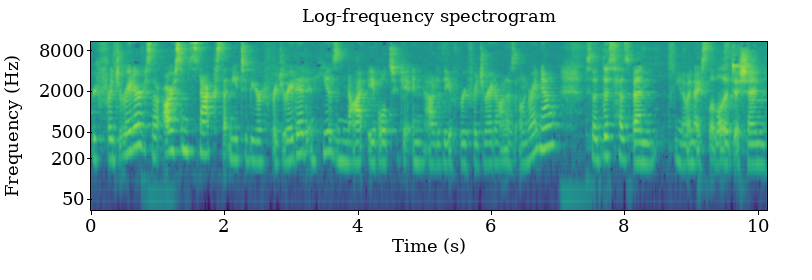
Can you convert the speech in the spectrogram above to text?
refrigerator. So there are some snacks that need to be refrigerated and he is not able to get in and out of the refrigerator on his own right now. So this has been, you know, a nice little addition.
